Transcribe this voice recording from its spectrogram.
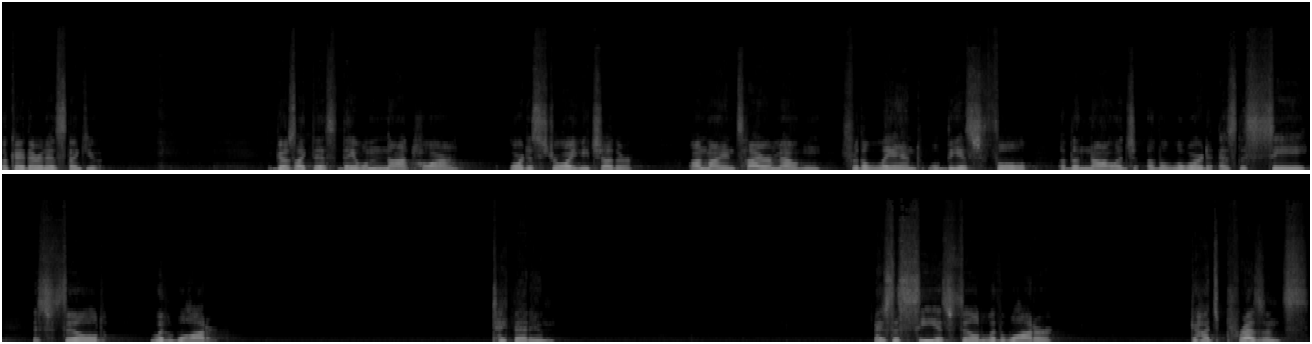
okay, there it is. Thank you. It goes like this They will not harm or destroy each other on my entire mountain, for the land will be as full of the knowledge of the Lord as the sea is filled with water. Take that in. As the sea is filled with water, God's presence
